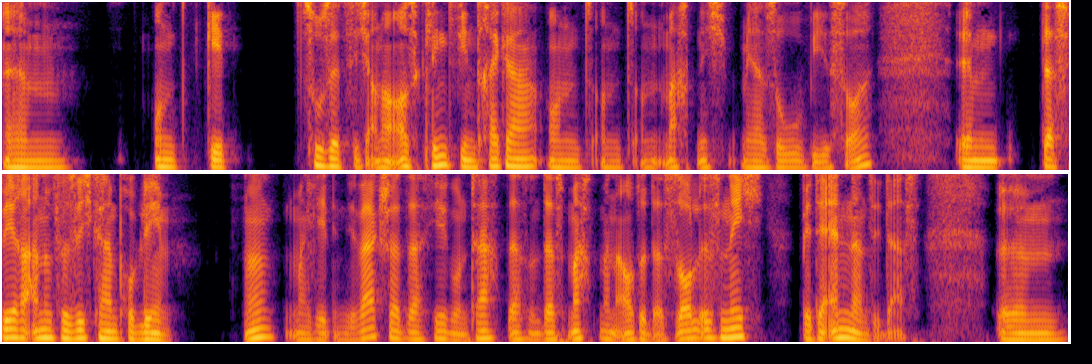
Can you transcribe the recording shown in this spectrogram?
ähm, und geht zusätzlich auch noch aus, klingt wie ein Trecker und, und, und macht nicht mehr so, wie es soll. Ähm, das wäre an und für sich kein Problem. Ne? Man geht in die Werkstatt, sagt hier, guten Tag, das und das macht mein Auto, das soll es nicht, bitte ändern Sie das. Ähm,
